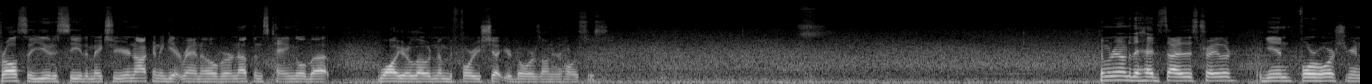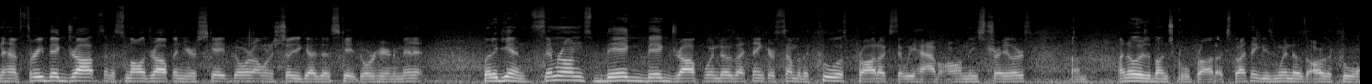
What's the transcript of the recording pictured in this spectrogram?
For also you to see to make sure you're not gonna get ran over, nothing's tangled up while you're loading them before you shut your doors on your horses. Coming around to the head side of this trailer, again, four horse, you're gonna have three big drops and a small drop in your escape door. I wanna show you guys that escape door here in a minute. But again, Cimarron's big, big drop windows, I think are some of the coolest products that we have on these trailers. Um, I know there's a bunch of cool products, but I think these windows are the cool.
